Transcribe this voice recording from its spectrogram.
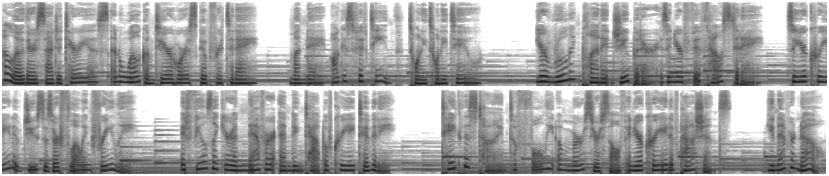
Hello there, Sagittarius, and welcome to your horoscope for today, Monday, August 15th, 2022. Your ruling planet Jupiter is in your fifth house today, so your creative juices are flowing freely. It feels like you're a never ending tap of creativity. Take this time to fully immerse yourself in your creative passions. You never know,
